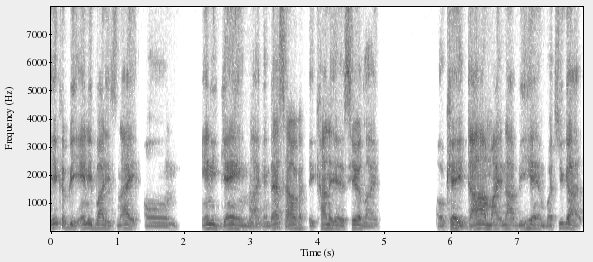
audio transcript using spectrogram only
it could be anybody's night on any game. Like, and that's how it kind of is here. Like, okay, Dom might not be hitting, but you got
